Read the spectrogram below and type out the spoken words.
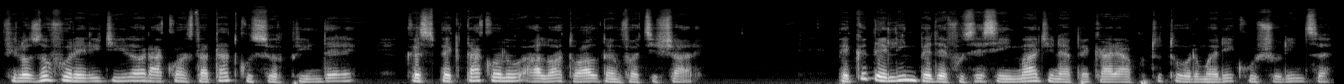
filozoful religiilor a constatat cu surprindere că spectacolul a luat o altă înfățișare. Pe cât de limpede fusese imaginea pe care a putut-o urmări cu ușurință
